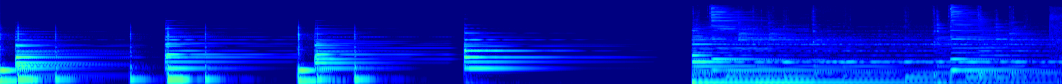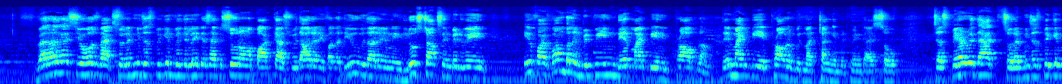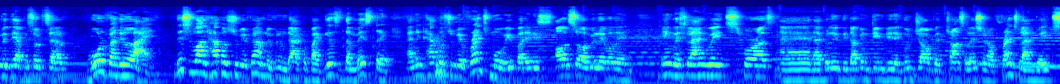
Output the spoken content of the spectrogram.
Well, hello guys, your host back. So let me just begin with the latest episode on my podcast without any further ado, without any loose talks in between. If I fumble in between, there might be any problem. There might be a problem with my tongue in between, guys. So just bear with that. So let me just begin with the episode itself. Wolf and the Lion. This one happens to be a family film directed by Gilles de Maistre, and it happens to be a French movie, but it is also available in English language for us, and I believe the dubbing team did a good job with translation of French language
